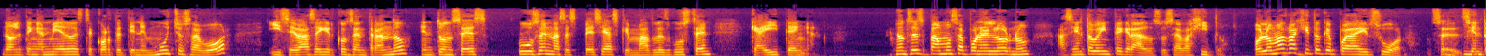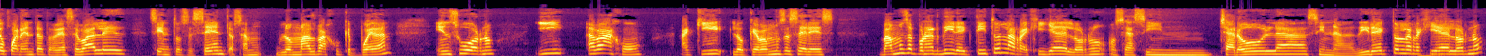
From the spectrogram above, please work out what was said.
no le tengan miedo, este corte tiene mucho sabor y se va a seguir concentrando. Entonces, usen las especias que más les gusten, que ahí tengan. Entonces vamos a poner el horno a 120 grados, o sea, bajito. O lo más bajito que pueda ir su horno. O sea, 140 todavía se vale, 160, o sea, lo más bajo que puedan en su horno. Y abajo, aquí lo que vamos a hacer es, vamos a poner directito en la rejilla del horno, o sea, sin charola, sin nada. Directo en la rejilla del horno,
